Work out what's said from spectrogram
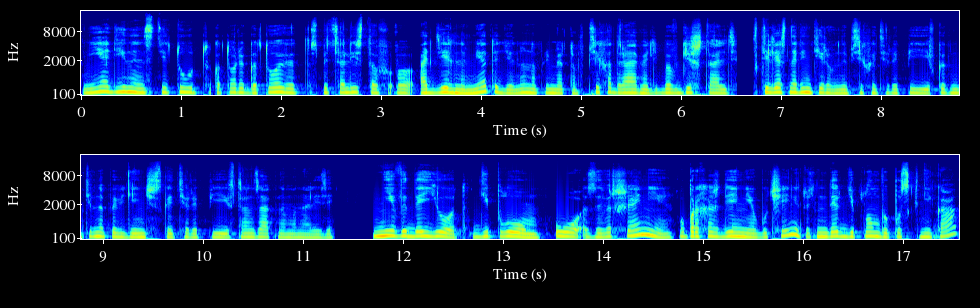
Ни один институт, который готовит специалистов в отдельном методе, ну, например, там, в психодраме, либо в гештальте, в телесно-ориентированной психотерапии, в когнитивно-поведенческой терапии, в транзактном анализе, не выдает диплом о завершении, о прохождении обучения, то есть не дает диплом выпускника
